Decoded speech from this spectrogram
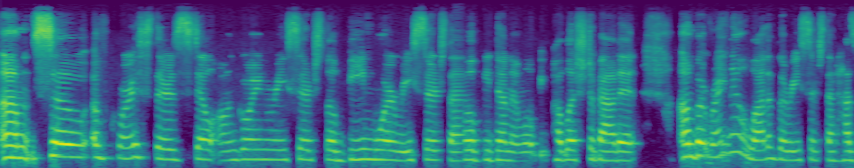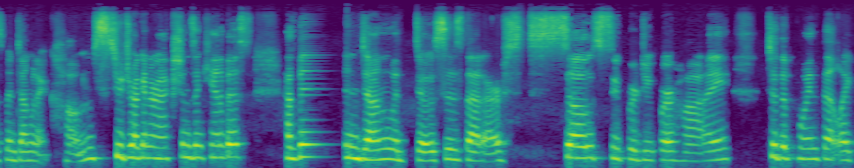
Um, so, of course, there's still ongoing research. There'll be more research that will be done and will be published about it. Um, but right now, a lot of the research that has been done when it comes to drug interactions in cannabis have been done with doses that are so super duper high to the point that like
